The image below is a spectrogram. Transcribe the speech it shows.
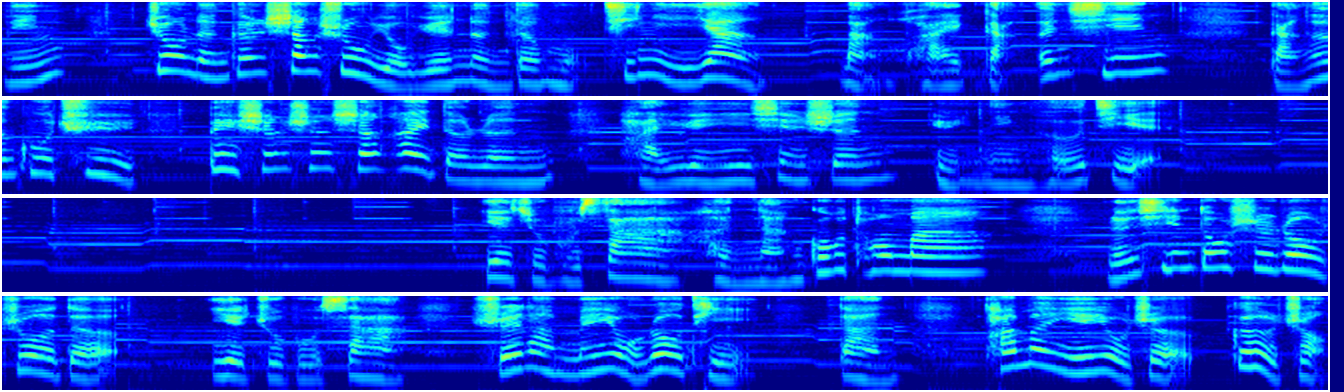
您就能跟上述有缘人的母亲一样，满怀感恩心，感恩过去。被深深伤害的人还愿意现身与您和解，业主菩萨很难沟通吗？人心都是肉做的，业主菩萨虽然没有肉体，但他们也有着各种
